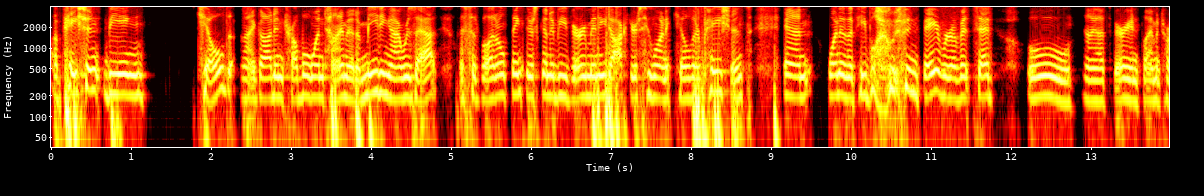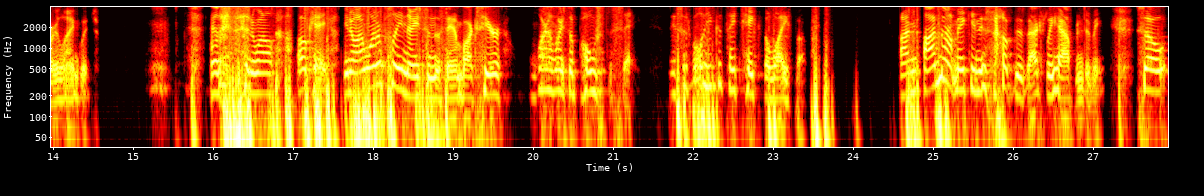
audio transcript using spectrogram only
a patient being killed. And I got in trouble one time at a meeting I was at. I said, Well, I don't think there's going to be very many doctors who want to kill their patients. And one of the people who was in favor of it said, Oh, that's very inflammatory language. And I said, Well, okay, you know, I want to play nice in the sandbox here. What am I supposed to say? They said, Well, you could say, Take the life of. I'm, I'm not making this up. This actually happened to me. So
